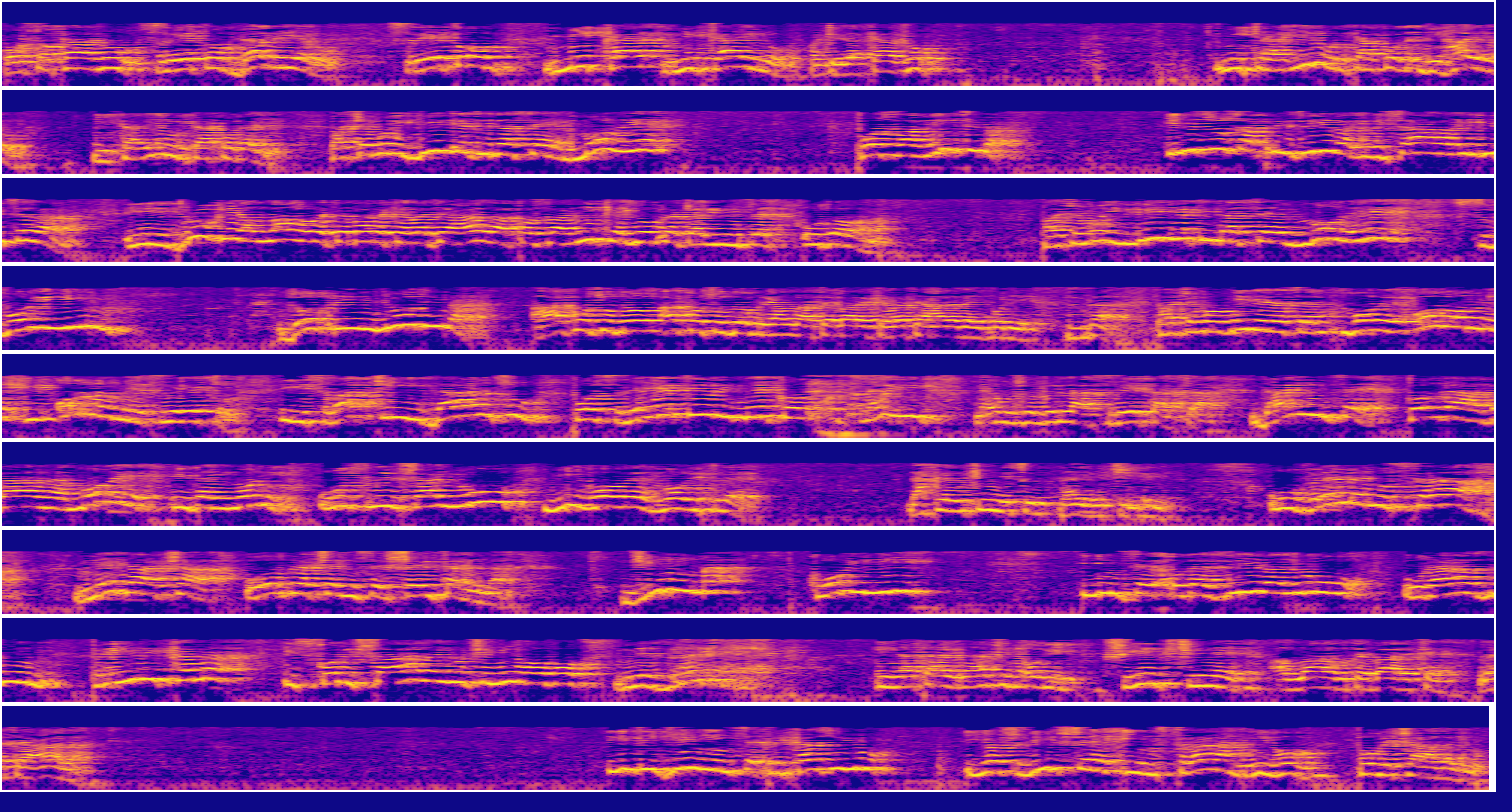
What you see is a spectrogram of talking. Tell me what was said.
Ko što kažu svetom Gabrielu, svetom Mika, Mikajlu, hoće da kažu Mikajlu i tako da, Mihajlu, Mikajlu i tako dalje. Pa ćemo ih vidjeti da se mole poslanicima, Isusa prizivaju i sale i selam i druge Allahove te barake la ta'ala poslanike i obraćaju im se u dovama. Pa ćemo i vidjeti da se mole svojim dobrim ljudima Ako su, do, ako su dobri Allah te bareke ve teala da ih bolje zna. Pa ćemo vidjeti da se moje ovome i onome svijetu i svaki dan su posvetili nekom svojih neuzubila svetaca. Da im se toga dana mole i da im oni uslišaju njihove molitve. Dakle, učinili su najveći grije. U vremenu straha nedača znači, obraćaju se šeitanima, džinima koji im se odazivaju u raznim prilikama iskoristavajući njihovo neznanje. I na taj način ovi širk čine Allahu te bareke le ta'ala. I ti džini im se prikazuju i još više im strah njihov povećavaju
